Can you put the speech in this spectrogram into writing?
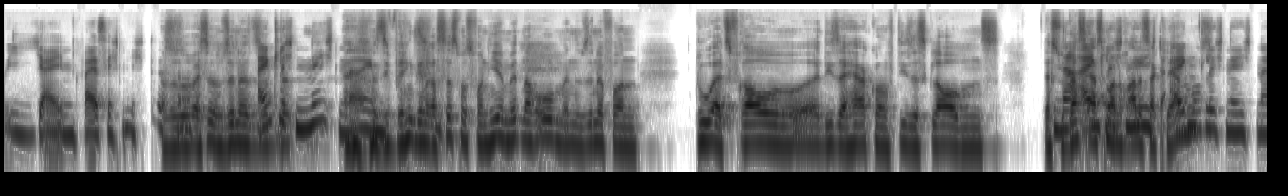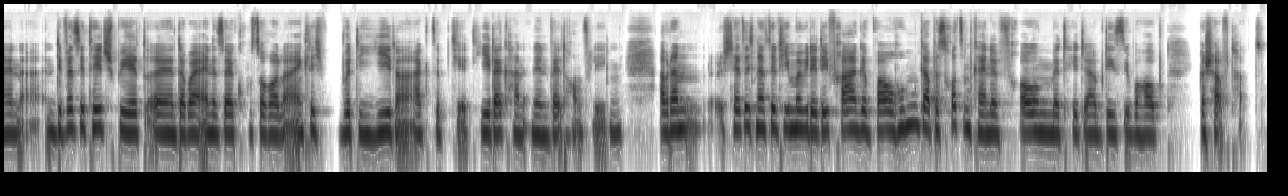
Jein, weiß ich nicht. Also so, weißt du, im Sinne. Eigentlich so, nicht, nein. Sie bringen den Rassismus von hier mit nach oben im Sinne von du als Frau äh, dieser Herkunft, dieses Glaubens, dass du Na, das erstmal noch alles erklären eigentlich musst? Eigentlich nicht, nein. Diversität spielt äh, dabei eine sehr große Rolle. Eigentlich wird die jeder akzeptiert. Jeder kann in den Weltraum fliegen. Aber dann stellt sich natürlich immer wieder die Frage, warum gab es trotzdem keine Frau mit Hijab, die es überhaupt geschafft hat?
